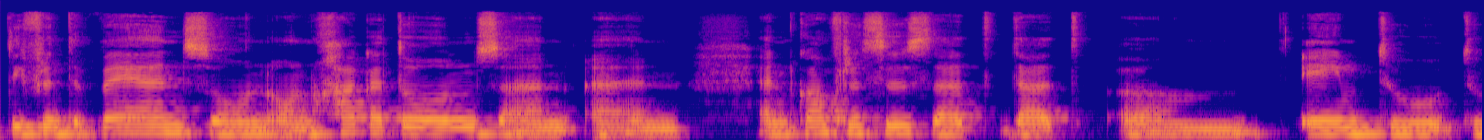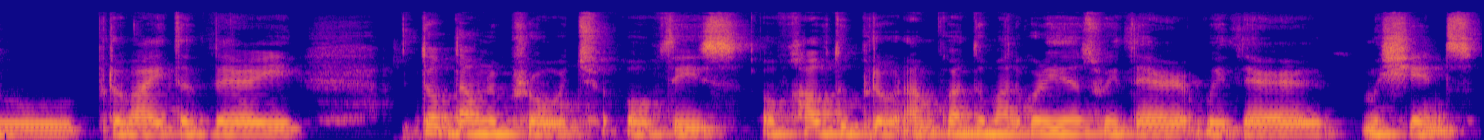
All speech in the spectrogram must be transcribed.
different events on, on hackathons and, and, and conferences that, that um, aim to, to provide a very top-down approach of this of how to program quantum algorithms with their with their machines.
